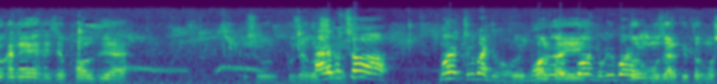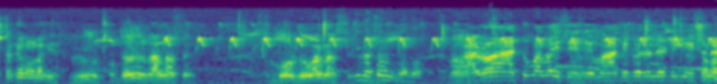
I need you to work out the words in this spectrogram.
ওখানে ফল দিয়া কিছু পূজা করছে মনে তুলবার দিব। ওই মনে ফলটাই বড় বড় বড়। তরমুজ আর কি তরমুজটা কেমন লাগে? হুম তোর ভালো আছে। মোর ভালো আছে। দিবা চলুন যাব আরও আটু ভালো হয়েছে যে মহাদেবের নেটে হয়েছে না?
